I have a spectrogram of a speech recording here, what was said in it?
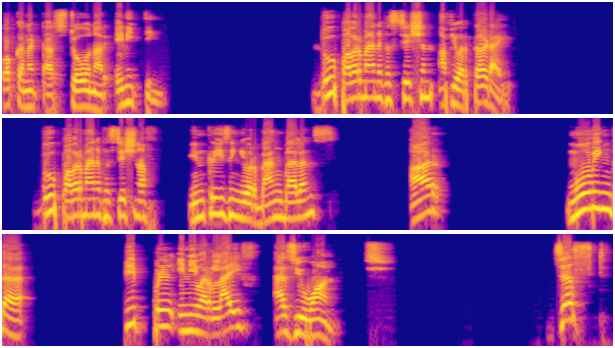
coconut or stone or anything. Do power manifestation of your third eye do power manifestation of increasing your bank balance or moving the people in your life as you want. Just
